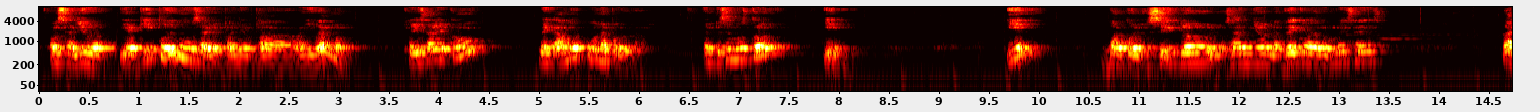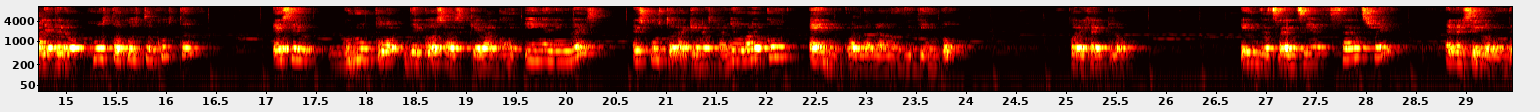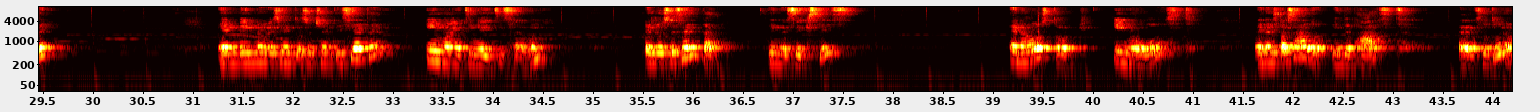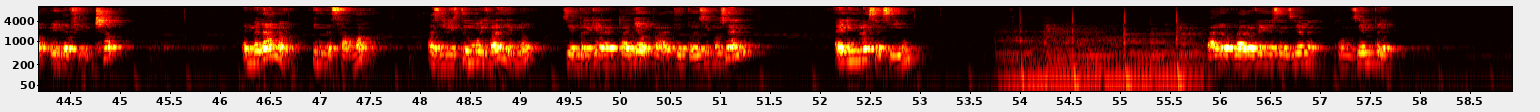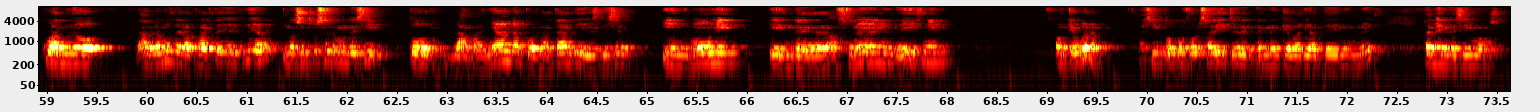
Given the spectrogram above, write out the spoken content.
os ayuda. Y aquí podemos usar el español para ayudarnos. ¿Queréis saber cómo? Venga, vamos una por una. Empecemos con in. In va con los siglos, los años, las décadas, los meses. Vale, pero justo, justo, justo ese grupo de cosas que va con in en inglés es justo la que en español va con en cuando hablamos de tiempo. Por ejemplo, in the 20th century, en el siglo XX. En 1987, in 1987. En los 60, in the 60s. En agosto, in August. En el pasado, in the past. En el futuro, in the future en verano, in the summer. Así viste, es muy fácil, ¿no? Siempre que en español para tiempo decimos en, en inglés es in. Claro, claro que hay excepciones, como siempre. Cuando hablamos de la parte del día, nosotros solemos decir por la mañana, por la tarde, ellos dicen in the morning, in the afternoon, in the evening. Aunque bueno, así un poco forzadito y depende en qué variante en inglés, también decimos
